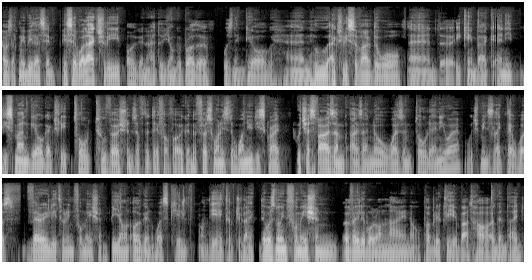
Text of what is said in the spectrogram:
I was like, maybe that's him. He said, well, actually, Eugen had a younger brother was named Georg and who actually survived the war and uh, he came back and he, this man Georg actually told two versions of the death of Eugen. The first one is the one you described, which as far as I'm as I know wasn't told anywhere, which means like there was very little information beyond Eugen was killed on the 8th of July. There was no information available online or publicly about how Eugen died,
